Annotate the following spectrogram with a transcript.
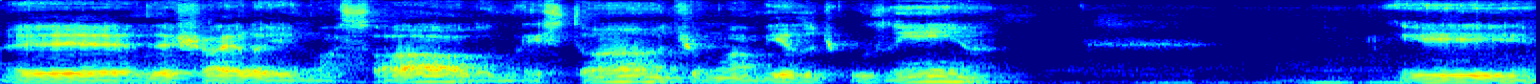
é, deixar ela aí numa sala, numa estante, uma mesa de cozinha. E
